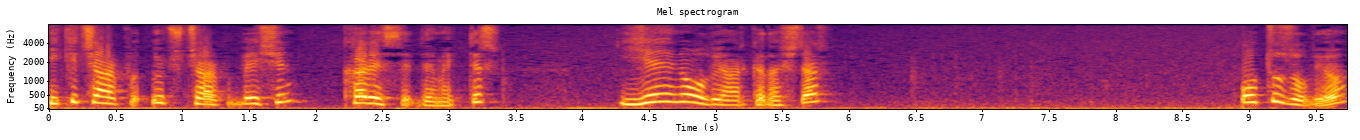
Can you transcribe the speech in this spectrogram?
2 çarpı 3 çarpı 5'in karesi demektir. Y ne oluyor arkadaşlar? 30 oluyor.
